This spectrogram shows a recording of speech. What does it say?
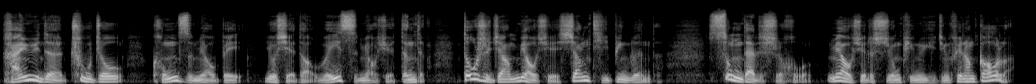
韩愈的《处州孔子庙碑》又写到唯此庙学等等，都是将庙学相提并论的。宋代的时候，庙学的使用频率已经非常高了。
